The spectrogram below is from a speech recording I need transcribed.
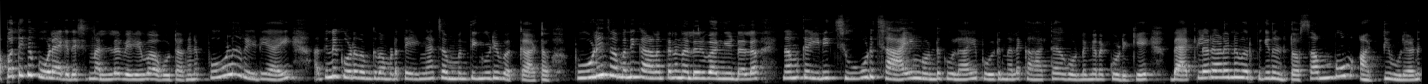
അപ്പോഴത്തേക്ക് പൂള ഏകദേശം നല്ല വേവ് ആവൂട്ടോ അങ്ങനെ പൂള റെഡിയായി അതിന്റെ കൂടെ നമുക്ക് നമ്മുടെ തേങ്ങാ ചമ്മന്തിയും കൂടി വെക്കാം കേട്ടോ പൂളിയും ചമ്മന്തിയും കാണാൻ തന്നെ നല്ലൊരു ഭംഗിയുണ്ടല്ലോ. നമുക്ക് ഇനി ചൂട് ചായയും കൊണ്ട് കുലായി പോയിട്ട് നല്ല കാറ്റാ കൊണ്ട് ഇങ്ങനെ കുടിക്കുക ബാക്കിലൊരാളെന്നെ വെറുപ്പിക്കുന്നുണ്ട് കേട്ടോ സംഭവം അടിപൊളിയാണ്.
